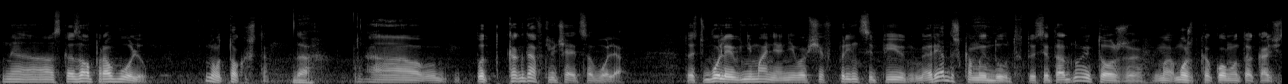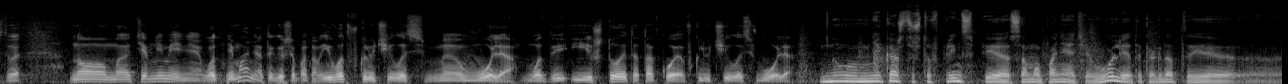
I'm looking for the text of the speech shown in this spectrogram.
э, сказал про волю. Ну, только что. Да. А, вот когда включается воля? То есть воля и внимание, они вообще в принципе рядышком идут. То есть это одно и то же, может какому-то качеству но тем не менее, вот внимание, ты говоришь, а потом, и вот включилась воля. Вот и, и что это такое, включилась воля? Ну, мне кажется, что в принципе само понятие воли это когда ты э,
